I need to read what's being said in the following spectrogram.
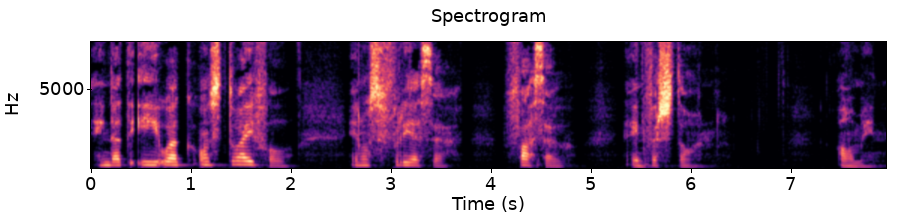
En dat U ook ons twyfel en ons vrese vashou en verstaan. Amen.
